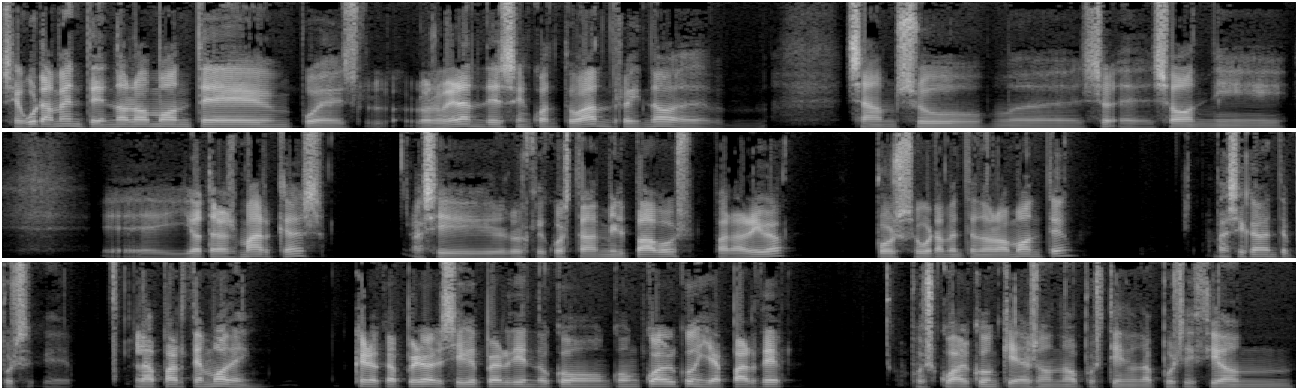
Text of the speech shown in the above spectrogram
seguramente no lo monten pues los grandes en cuanto a Android, ¿no? Eh, Samsung, eh, eh, Sony y otras marcas, así los que cuestan mil pavos para arriba, pues seguramente no lo monten. Básicamente, pues la parte modem creo que a priori sigue perdiendo con, con Qualcomm y aparte, pues Qualcomm, que eso no, pues tiene una posición,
